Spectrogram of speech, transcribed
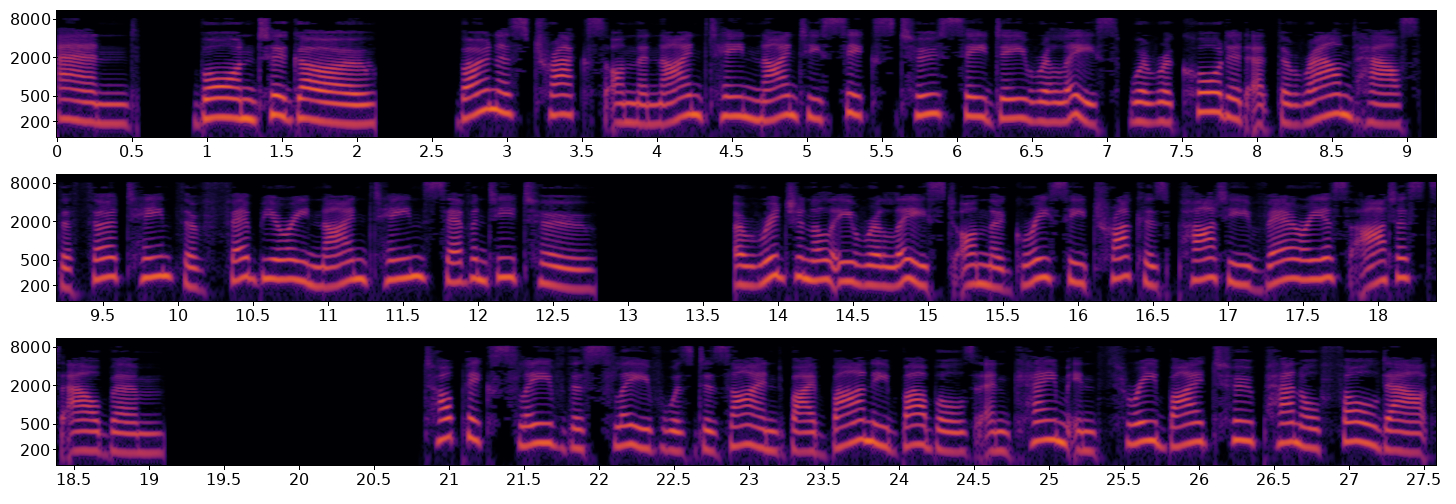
and Born to Go. Bonus tracks on the 1996 2-CD release were recorded at the Roundhouse, 13 February 1972. Originally released on the Greasy Truckers Party Various Artists album. Topic sleeve The sleeve was designed by Barney Bubbles and came in 3x2 panel fold-out,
